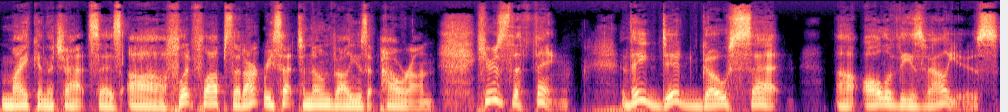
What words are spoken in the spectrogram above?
Mike in the chat says, ah, flip flops that aren't reset to known values at power on. Here's the thing they did go set uh, all of these values.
